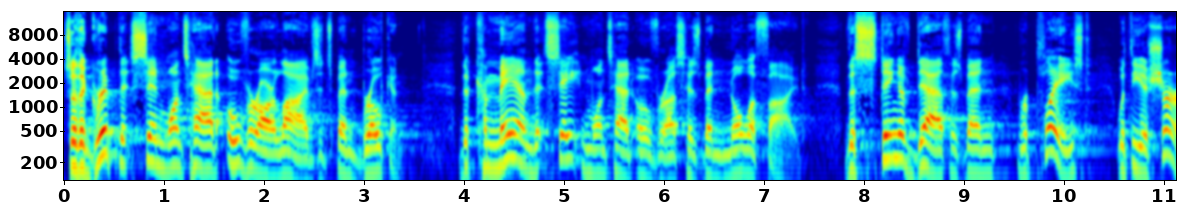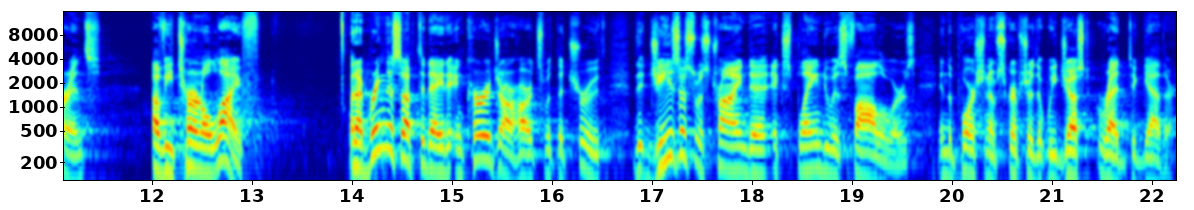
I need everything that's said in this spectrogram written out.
So the grip that sin once had over our lives, it's been broken. The command that Satan once had over us has been nullified. The sting of death has been replaced with the assurance of eternal life. And I bring this up today to encourage our hearts with the truth that Jesus was trying to explain to his followers in the portion of Scripture that we just read together.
